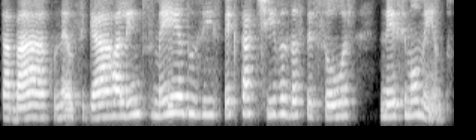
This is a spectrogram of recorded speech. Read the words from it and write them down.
tabaco, né, o cigarro, além dos medos e expectativas das pessoas nesse momento.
